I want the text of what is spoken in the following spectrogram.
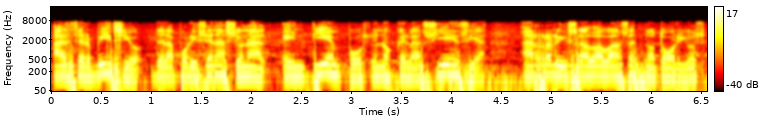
al servicio de la Policía Nacional en tiempos en los que la ciencia ha realizado avances notorios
